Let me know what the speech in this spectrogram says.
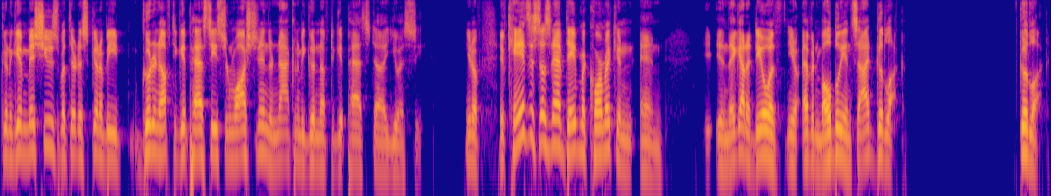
going to give them issues, but they're just going to be good enough to get past Eastern Washington. They're not going to be good enough to get past uh, USC. You know, if, if Kansas doesn't have Dave McCormick and and and they got to deal with you know Evan Mobley inside, good luck. Good luck.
